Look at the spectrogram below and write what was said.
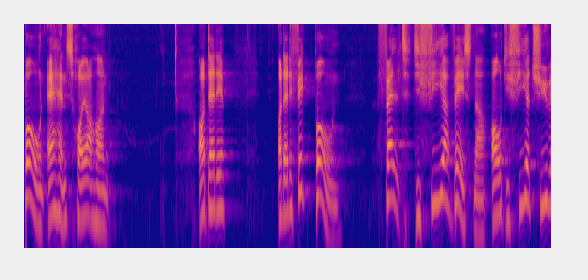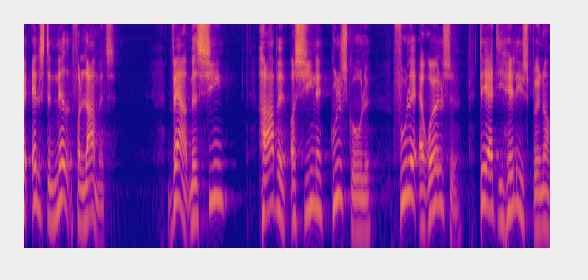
bogen af hans højre hånd. Og da det, og da det fik bogen, faldt de fire væsner og de 24 ældste ned for lammet, hver med sin harpe og sine guldskåle, fulde af røgelse. Det er de hellige bønder.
